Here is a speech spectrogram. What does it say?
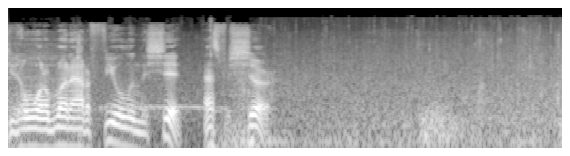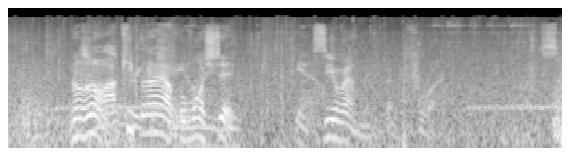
You don't want to run out of fuel in the shit, that's for sure. No, no, I'll keep an eye out for more shit. See you around, man. Sad.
